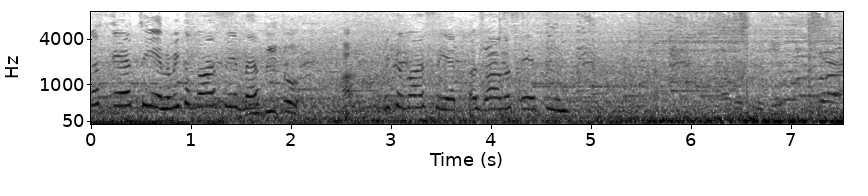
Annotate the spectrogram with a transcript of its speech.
August 18. We could go and see it, babe. Too. Huh? We could go and see it. It's August 18. August 18th. Yeah.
